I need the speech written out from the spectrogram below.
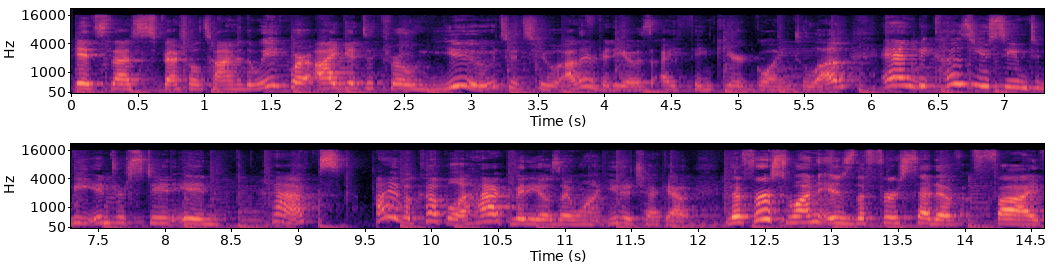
It's that special time of the week where I get to throw you to two other videos I think you're going to love. And because you seem to be interested in hacks, I have a couple of hack videos I want you to check out. The first one is the first set of five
